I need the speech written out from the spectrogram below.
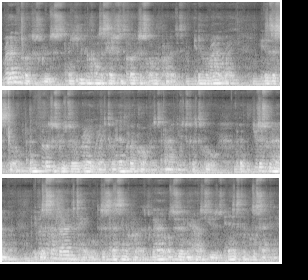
Running focus groups and keeping conversations focused on the product in the right way is a skill, and focus groups are a great way to identify problems and avenues to explore. But just remember, if you're sat around a table discussing a product without observing how it's used in its typical setting,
